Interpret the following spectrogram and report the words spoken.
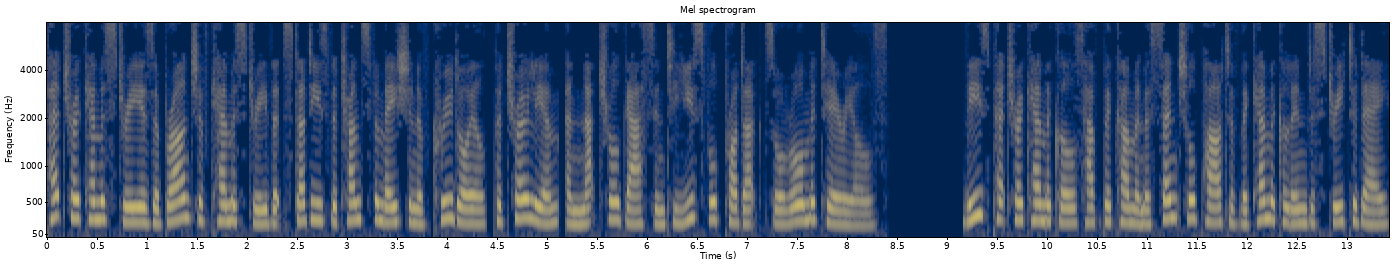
Petrochemistry is a branch of chemistry that studies the transformation of crude oil petroleum and natural gas into useful products or raw materials. These petrochemicals have become an essential part of the chemical industry today.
